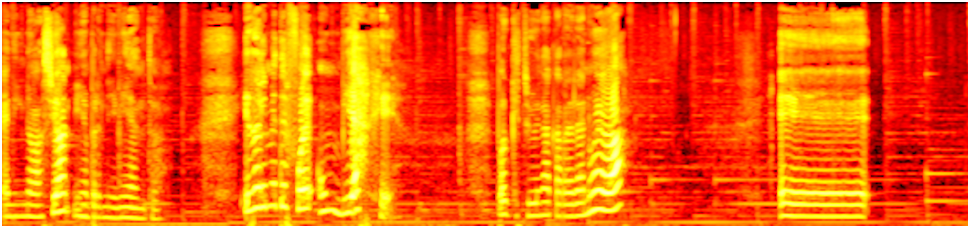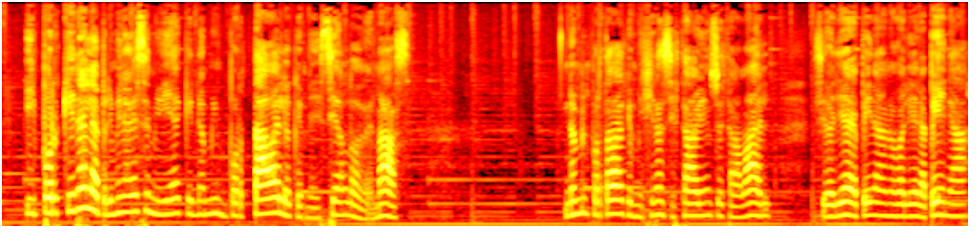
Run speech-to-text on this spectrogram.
en innovación y emprendimiento. Y realmente fue un viaje, porque estuve una carrera nueva. Eh, y porque era la primera vez en mi vida que no me importaba lo que me decían los demás. No me importaba que me dijeran si estaba bien o si estaba mal, si valía la pena o no valía la pena,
